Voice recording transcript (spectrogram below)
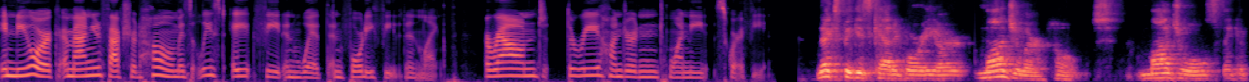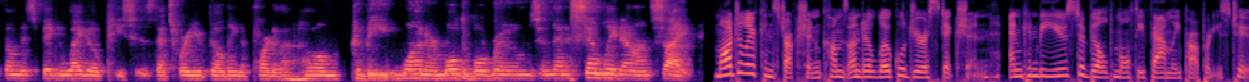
In New York, a manufactured home is at least 8 feet in width and 40 feet in length, around 320 square feet. Next biggest category are modular homes. Modules, think of them as big Lego pieces. That's where you're building a part of the home. Could be one or multiple rooms and then assembling it on site. Modular construction comes under local jurisdiction and can be used to build multifamily properties too.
